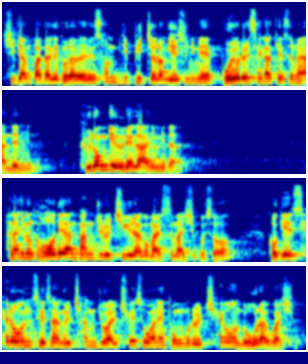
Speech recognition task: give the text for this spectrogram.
시장 바닥에 돌아다니는 섬지피처럼 예수님의 보혈을 생각해서는 안 됩니다. 그런 게 은혜가 아닙니다. 하나님은 거대한 방주를 지으라고 말씀하시고서 거기에 새로운 세상을 창조할 최소한의 동물을 채워 놓으라고 하십니다.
